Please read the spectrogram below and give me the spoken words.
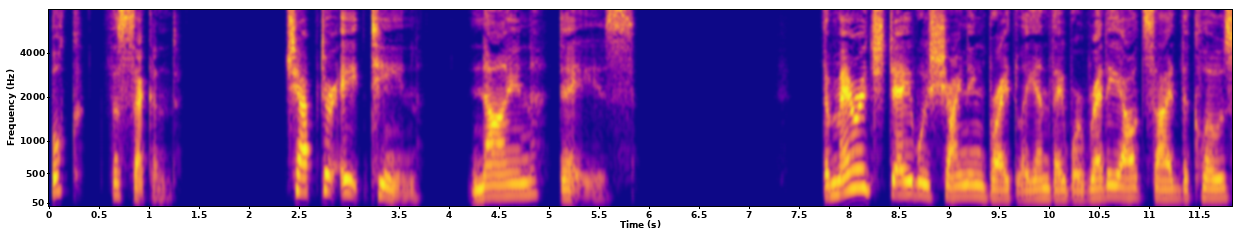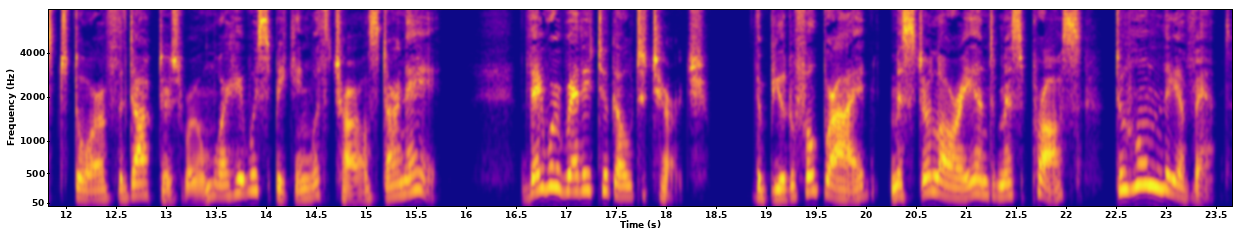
Book the Second, Chapter 18 Nine days. The marriage day was shining brightly, and they were ready outside the closed door of the doctor's room where he was speaking with Charles Darnay. They were ready to go to church. The beautiful bride, Mr. Lorry, and Miss Pross, to whom the event,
